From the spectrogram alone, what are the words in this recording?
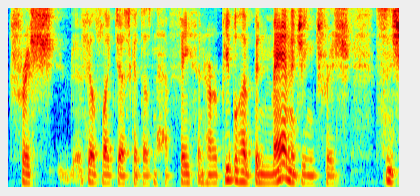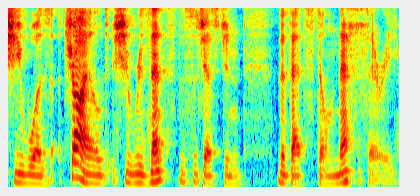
Trish feels like Jessica doesn't have faith in her. People have been managing Trish since she was a child. She resents the suggestion that that's still necessary.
